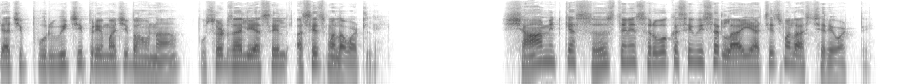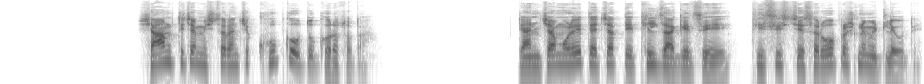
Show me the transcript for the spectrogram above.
त्याची पूर्वीची प्रेमाची भावना पुसट झाली असेल असेच मला वाटले. श्याम इतक्या सहजतेने सर्व कसे विसरला याचेच मला आश्चर्य वाटते. श्याम तिच्या मिस्टरांचे खूप कौतुक करत होता. त्यांच्यामुळे त्याच्या तेथील जागेचे थिसिसचे सर्व प्रश्न मिटले होते.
